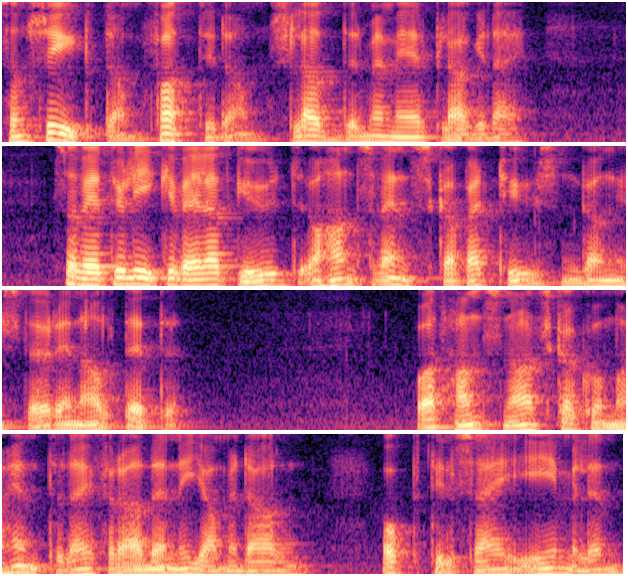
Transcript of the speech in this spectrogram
som sykdom, fattigdom, sladder med mer plager deg, så vet du likevel at Gud og Hans vennskap er tusen ganger større enn alt dette, og at Han snart skal komme og hente deg fra denne jammerdalen opp til seg i himmelen,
